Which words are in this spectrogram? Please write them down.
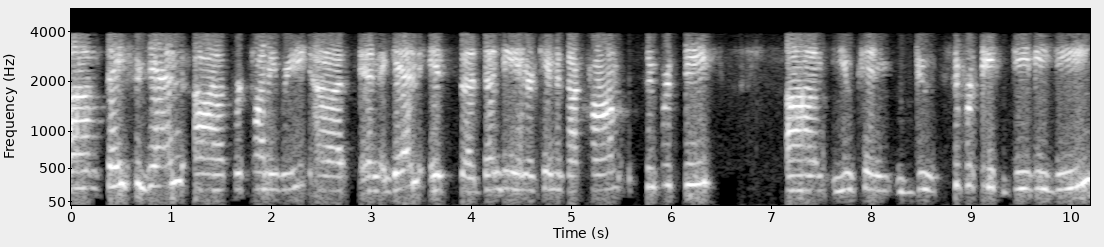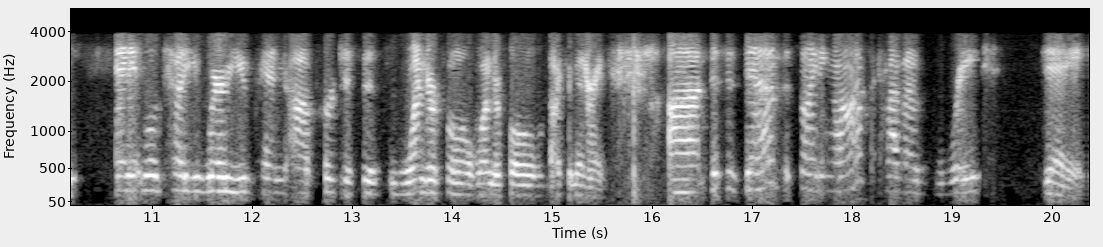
Um, thanks again uh, for Tommy Reid. Uh, and again, it's uh, DundeeEntertainment.com. Super Thief. Um, you can do Super Thief DVD, and it will tell you where you can uh, purchase this wonderful, wonderful documentary. Uh, this is Deb signing off. Have a great day.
